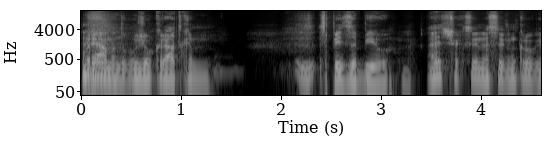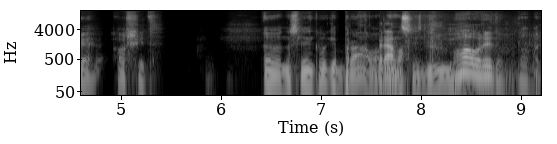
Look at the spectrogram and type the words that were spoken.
Verjamem, da bo že v kratkem spet zabil. Aj, čak se na sedem kroge ošit. Uh, naslednji krog je bravo. Bravo. meni se zdi. O, v redu, dobro,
